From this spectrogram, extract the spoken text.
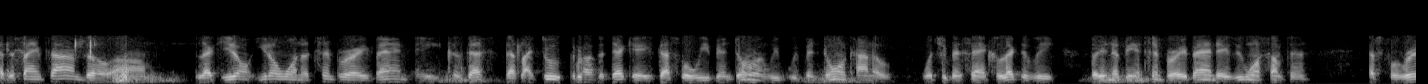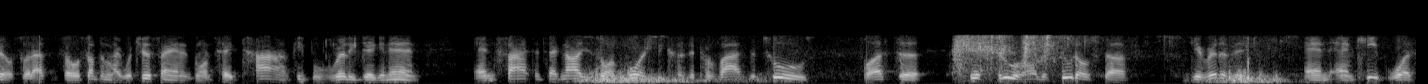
at the same time though um like you don't you don't want a temporary band aid because that's that's like through throughout the decades that's what we've been doing. We we've been doing kind of what you've been saying collectively but end up being temporary band aids we want something that's for real. So that's so something like what you're saying is going to take time people really digging in and science and technology is so important because it provides the tools for us to sift through all the pseudo stuff get rid of it and and keep what's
